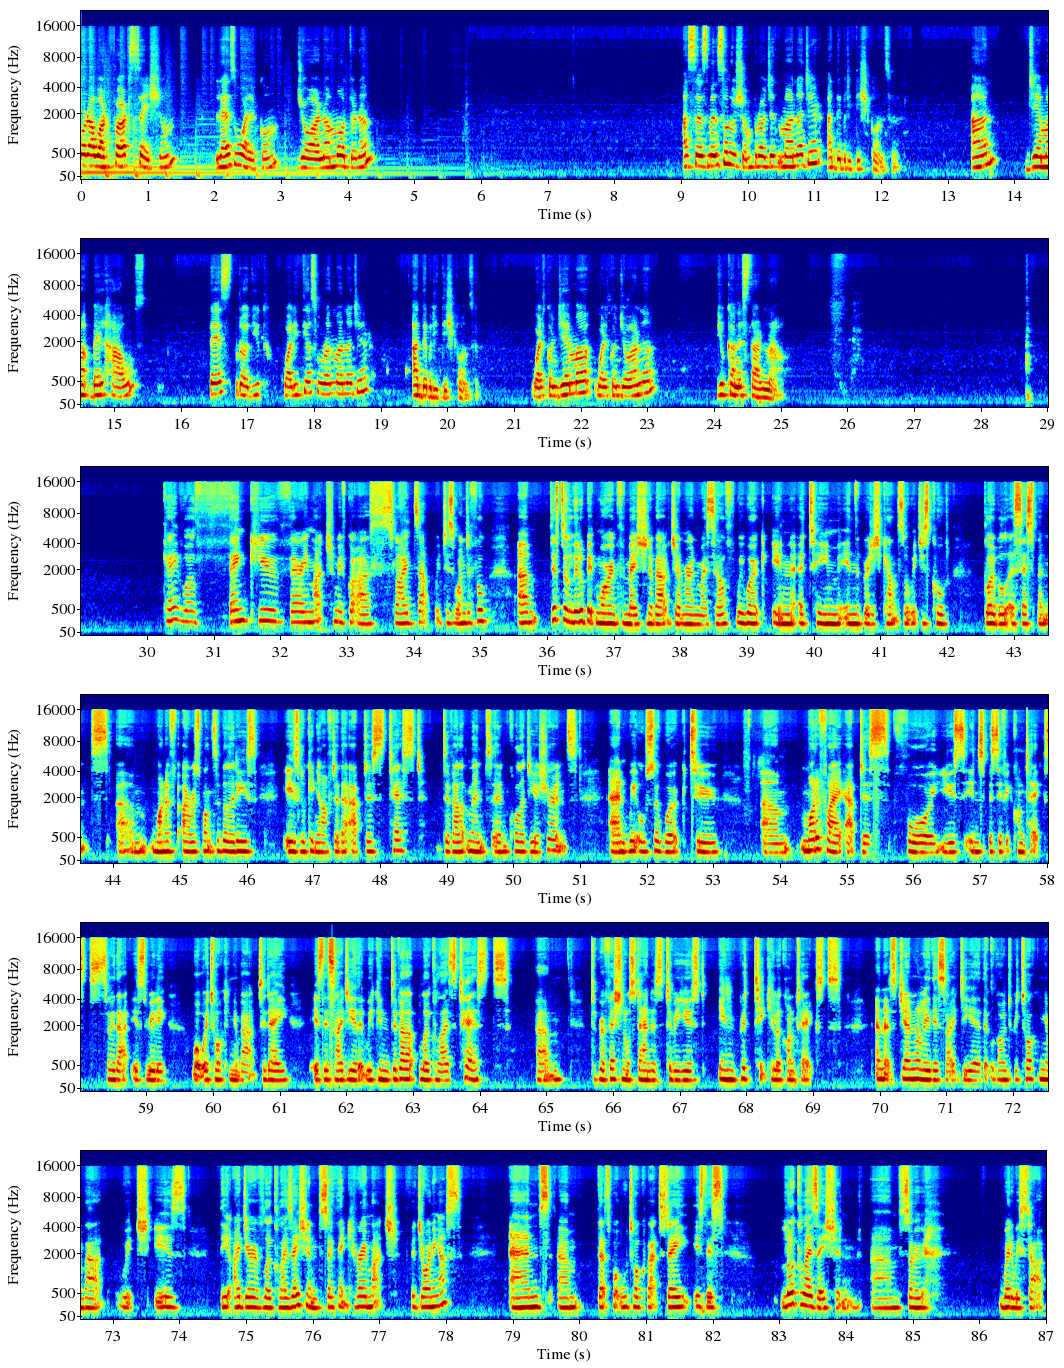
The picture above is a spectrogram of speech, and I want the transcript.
For our first session, let's welcome Joanna Motoran, Assessment Solution Project Manager at the British Council, and Gemma Bellhouse, Test Product Quality Assurance Manager at the British Council. Welcome, Gemma. Welcome, Joanna. You can start now. Okay, well, thank you very much. And We've got our slides up, which is wonderful. Um, just a little bit more information about Gemma and myself. We work in a team in the British Council, which is called Global Assessments. Um, one of our responsibilities is looking after the APTIS test, development and quality assurance. And we also work to um, modify APTIS for use in specific contexts. So that is really what we're talking about today is this idea that we can develop localized tests um, to professional standards to be used in particular contexts. And that's generally this idea that we're going to be talking about, which is the idea of localization. So thank you very much for joining us. And um, that's what we'll talk about today is this localization. Um, so where do we start?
